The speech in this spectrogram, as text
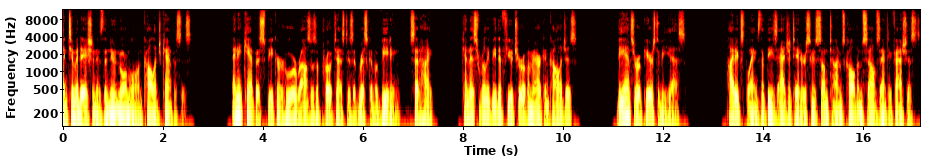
Intimidation is the new normal on college campuses. Any campus speaker who arouses a protest is at risk of a beating, said Haidt. Can this really be the future of American colleges? The answer appears to be yes. Haidt explains that these agitators, who sometimes call themselves anti fascists,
